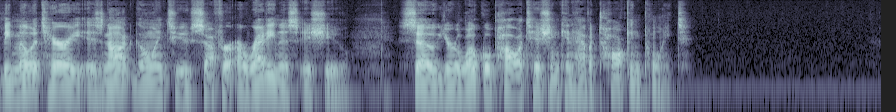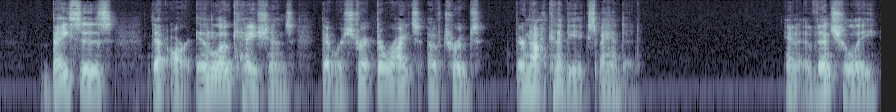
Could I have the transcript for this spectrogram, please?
The military is not going to suffer a readiness issue so your local politician can have a talking point. Bases that are in locations that restrict the rights of troops, they're not going to be expanded. And eventually,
